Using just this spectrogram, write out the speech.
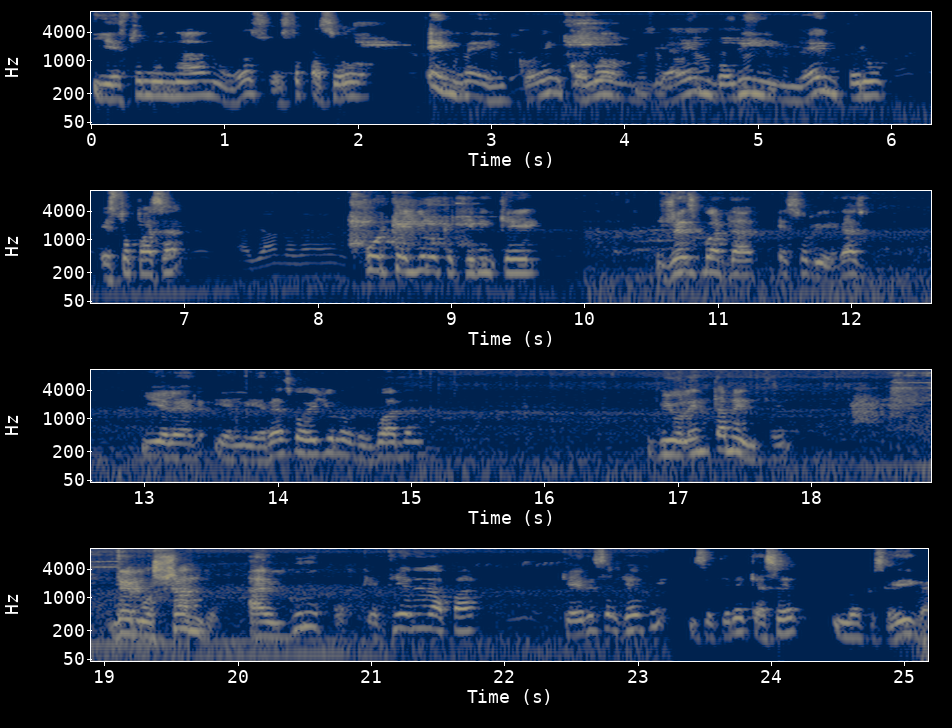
Y esto no es nada novedoso, esto pasó en México, en Colombia, en Bolivia, en Perú. Esto pasa porque ellos lo que tienen que resguardar es su liderazgo. Y el, y el liderazgo de ellos lo resguardan violentamente demostrando al grupo que tiene la paz que eres el jefe y se tiene que hacer lo que se diga.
